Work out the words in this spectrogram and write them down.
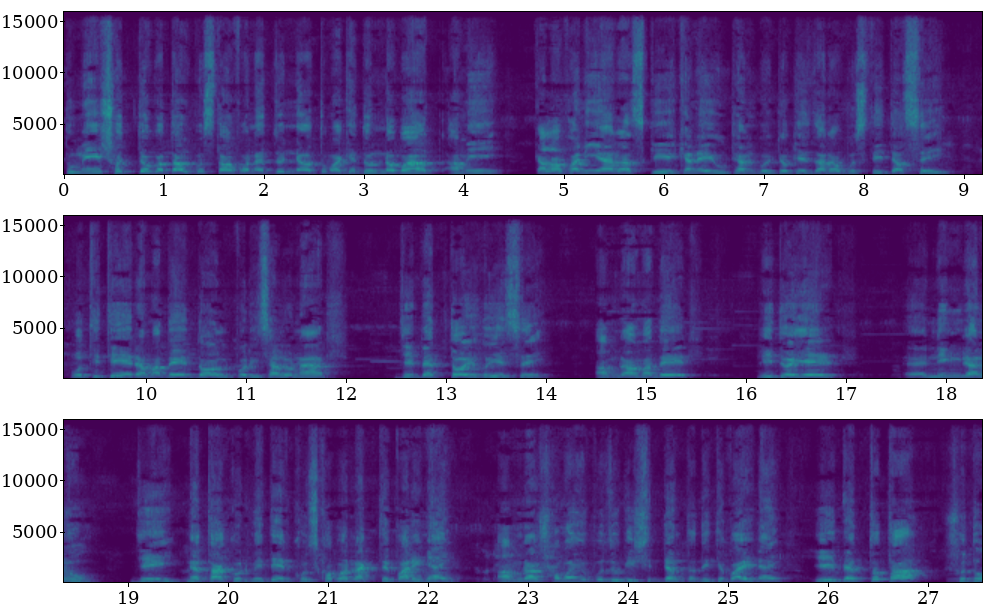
তুমি সত্য কথা উপস্থাপনের জন্য তোমাকে ধন্যবাদ। আমি কালাফানিয়ার আজকে এখানে এই উঠান বৈঠকে যারা উপস্থিত আছে অতীতের আমাদের দল পরিচালনার যে ব্যত্যয় হয়েছে আমরা আমাদের হৃদয়ের নিংড়ানো যে নেতা কর্মীদের খোঁজ খবর রাখতে পারি নাই, আমরা সময় উপযোগী সিদ্ধান্ত দিতে পারি নাই, এই ব্যর্থতা শুধু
